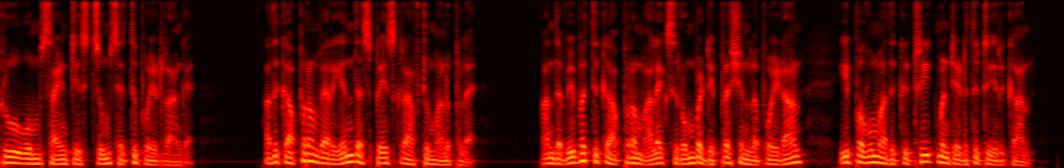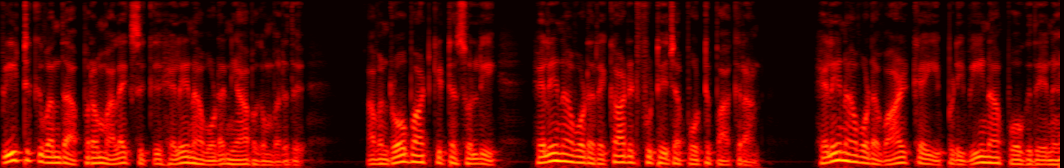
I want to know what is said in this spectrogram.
க்ரூவும் சயின்டிஸ்டும் செத்து போயிடுறாங்க. அதுக்கப்புறம் வேற எந்த ஸ்பேஸ் கிராஃப்டும் அனுப்பல. அந்த விபத்துக்கு அப்புறம் அலெக்ஸ் ரொம்ப டிப்ரெஷன்ல போயிடான். இப்பவும் அதுக்கு ட்ரீட்மெண்ட் எடுத்துட்டு இருக்கான். வீட்டுக்கு வந்த அப்புறம் அலெக்ஸுக்கு ஹெலேனாவோட ஞாபகம் வருது. அவன் ரோபாட் கிட்ட சொல்லி ஹெலேனாவோட ரெக்கார்டட் ஃபுட்டேஜா போட்டு பார்க்கறான் ஹெலேனாவோட வாழ்க்கை இப்படி வீணா போகுதேன்னு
